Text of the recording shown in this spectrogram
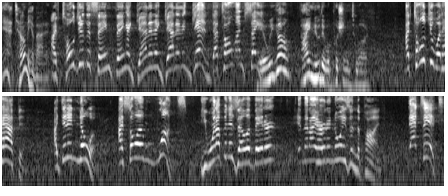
Yeah, tell me about it. I've told you the same thing again and again and again. That's all I'm saying. Here we go. I knew they were pushing him too hard. I told you what happened. I didn't know him. I saw him once. He went up in his elevator, and then I heard a noise in the pond. That's it.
